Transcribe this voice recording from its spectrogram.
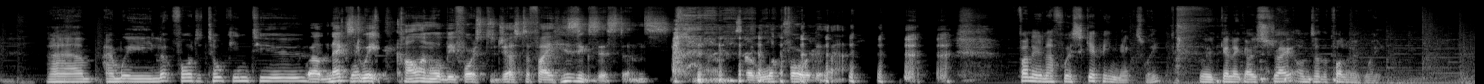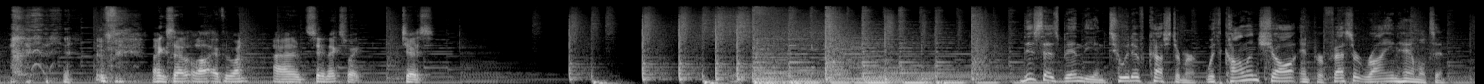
Um, and we look forward to talking to you. Well, next, Next- week, Colin will be forced to justify his existence. Um, so look forward to that. Funny enough, we're skipping next week. We're going to go straight on to the following week. Thanks a lot, everyone, and see you next week. Cheers. This has been The Intuitive Customer with Colin Shaw and Professor Ryan Hamilton.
